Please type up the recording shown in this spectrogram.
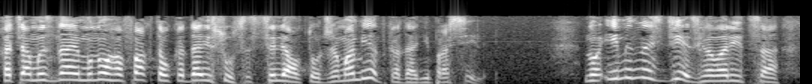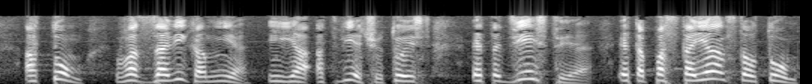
Хотя мы знаем много фактов, когда Иисус исцелял в тот же момент, когда они просили. Но именно здесь говорится о том, воззови ко мне, и я отвечу. То есть это действие, это постоянство в том,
